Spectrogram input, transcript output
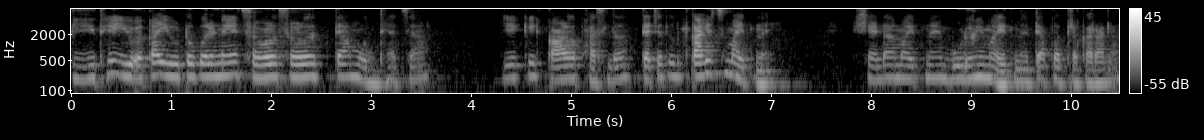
तिथे यु एका यूट्यूबरने सरळ सरळ त्या मुद्द्याचा जे की काळं फासलं त्याच्यातून काहीच माहीत नाही. शेंडा माहीत नाही बुडही माहीत नाही त्या पत्रकाराला.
